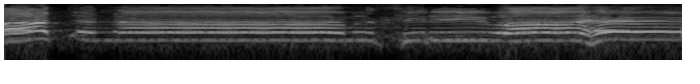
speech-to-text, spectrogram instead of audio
ਸਤਨਾਮ ਸ੍ਰੀ ਵਾਹਿਗੁਰੂ।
